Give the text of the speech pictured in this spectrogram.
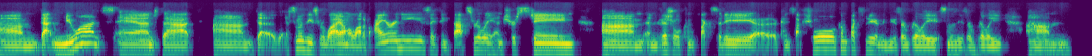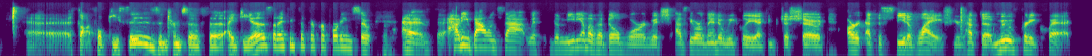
um, that nuance and that, um, that some of these rely on a lot of ironies. I think that's really interesting. Um, and visual complexity, uh, conceptual complexity. I mean, these are really, some of these are really um, uh, thoughtful pieces in terms of the ideas that I think that they're purporting. So uh, how do you balance that with the medium of a billboard, which as the Orlando Weekly, I think just showed art at the speed of life. You have to move pretty quick.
